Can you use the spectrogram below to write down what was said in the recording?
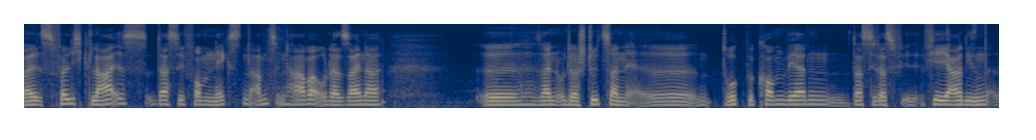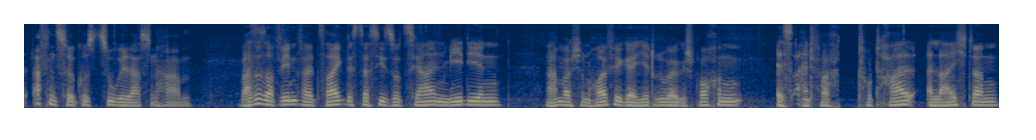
weil es völlig klar ist, dass sie vom nächsten Amtsinhaber oder seiner äh, seinen Unterstützern äh, Druck bekommen werden, dass sie das vier Jahre diesen Affenzirkus zugelassen haben. Was es auf jeden Fall zeigt, ist, dass die sozialen Medien, da haben wir schon häufiger hier drüber gesprochen, es einfach total erleichtern,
